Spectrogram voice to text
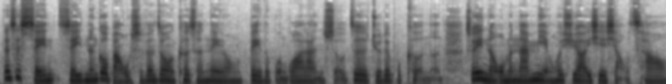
但是谁谁能够把五十分钟的课程内容背得滚瓜烂熟？这绝对不可能。所以呢，我们难免会需要一些小抄。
